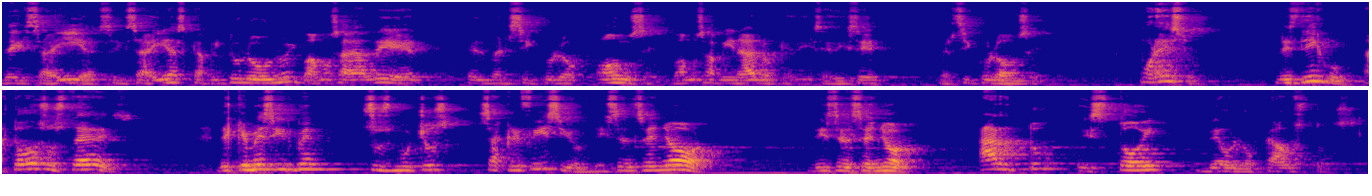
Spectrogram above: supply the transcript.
de Isaías, Isaías capítulo 1, y vamos a leer el versículo 11. Vamos a mirar lo que dice. Dice, Versículo 11. Por eso les digo a todos ustedes, ¿de qué me sirven sus muchos sacrificios? Dice el Señor. Dice el Señor, harto estoy de holocaustos,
